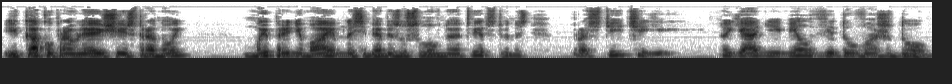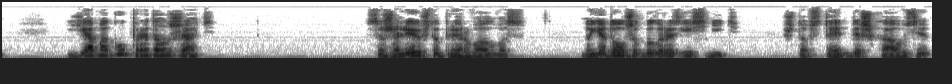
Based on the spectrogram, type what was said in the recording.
И как управляющие страной, мы принимаем на себя безусловную ответственность. Простите, но я не имел в виду ваш дом. Я могу продолжать? Сожалею, что прервал вас, но я должен был разъяснить, что в Стендешхаусе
